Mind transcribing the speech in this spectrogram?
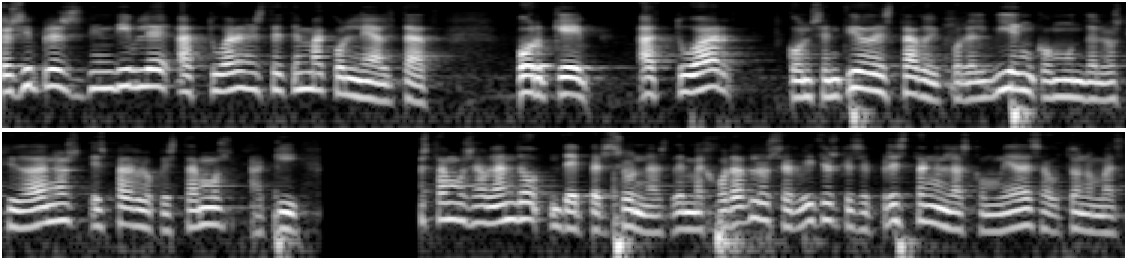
Es imprescindible actuar en este tema con lealtad, porque actuar con sentido de Estado y por el bien común de los ciudadanos es para lo que estamos aquí. Estamos hablando de personas, de mejorar los servicios que se prestan en las comunidades autónomas,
